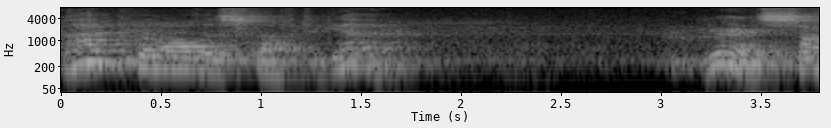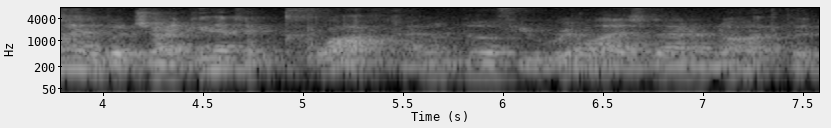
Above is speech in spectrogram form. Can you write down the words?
God put all this stuff together. You're inside of a gigantic clock. I don't know if you realize that or not, but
